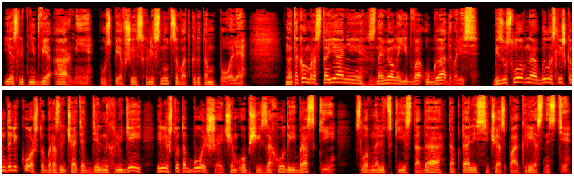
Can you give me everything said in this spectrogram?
если б не две армии, успевшие схлестнуться в открытом поле. На таком расстоянии знамена едва угадывались. Безусловно, было слишком далеко, чтобы различать отдельных людей или что-то большее, чем общие заходы и броски, словно людские стада топтались сейчас по окрестности.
